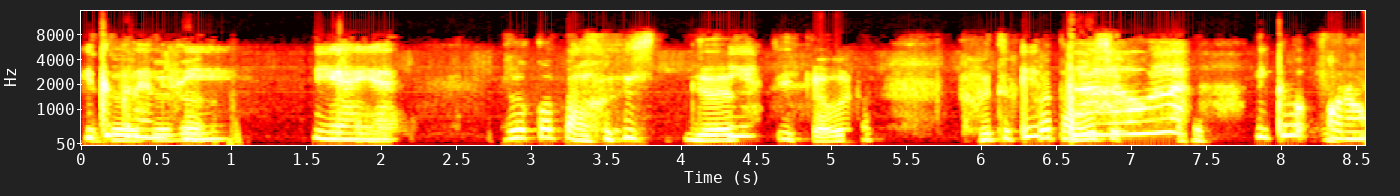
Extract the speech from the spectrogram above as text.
Itu itu- keren itu- itu- sih. Iya iya. lu kok tahu jelas Iya. sih kamu kamu tuh Eh, kok tahu sih tahu lah. Itu orang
